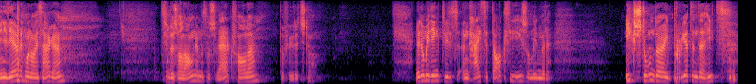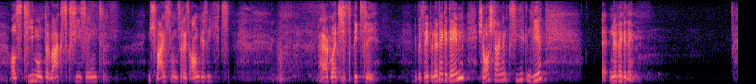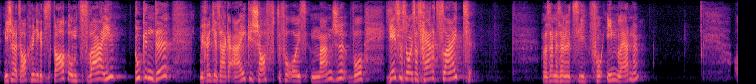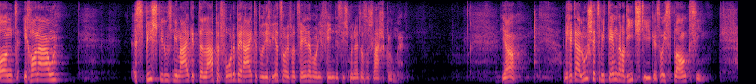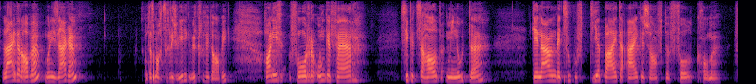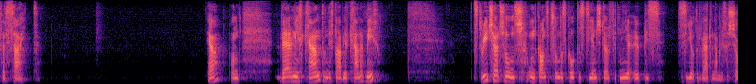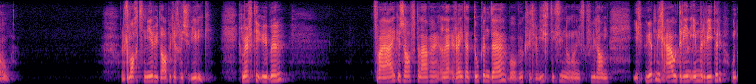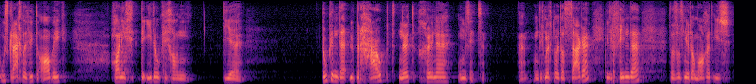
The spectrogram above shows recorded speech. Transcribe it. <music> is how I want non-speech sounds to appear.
Meine Lieben, ich muss euch sagen, es ist mir schon lange nicht mehr so schwer gefallen, dafür zu stehen. Nicht unbedingt, weil es ein heißer Tag war und weil wir x Stunden in brütender Hitze als Team unterwegs sind, im Schweiß unseres Angesichts. Ja gut, das ist jetzt ein bisschen übertrieben. Nicht wegen dem, es war anstrengend irgendwie. Äh, nicht wegen dem. Michel hat es angekündigt, es geht um zwei Tugenden, wir könnten ja sagen Eigenschaften von uns Menschen, wo Jesus uns ans Herz legt. Und sagen wir sollen sie von ihm lernen. Und ich habe auch ein Beispiel aus meinem eigenen Leben vorbereitet, das ich jetzt euch erzählen wo ich finde, es ist mir nicht so schlecht gelungen. Ja. Und ich hätte auch Lust, jetzt mit dem gerade einzusteigen. So war es Plan gewesen. Leider aber, muss ich sagen, und das macht es ein bisschen schwierig, wirklich heute Abend, habe ich vor ungefähr 17,5 Minuten genau in Bezug auf die beiden Eigenschaften vollkommen versagt. Ja, und wer mich kennt, und ich glaube, ihr kennt mich, Street Church und, und ganz besonders Gottesdienst dürfen nie etwas sein oder werden, nämlich eine Show. Und das macht es mir heute Abend ein bisschen schwierig. Ich möchte über zwei Eigenschaften reden, Tugenden, die wirklich wichtig sind und ich das Gefühl habe, ich übe mich auch darin immer wieder und ausgerechnet heute Abend habe ich den Eindruck, ich kann die Tugenden überhaupt nicht können umsetzen. Und ich möchte euch das sagen, weil ich finde, dass was wir da machen, ist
